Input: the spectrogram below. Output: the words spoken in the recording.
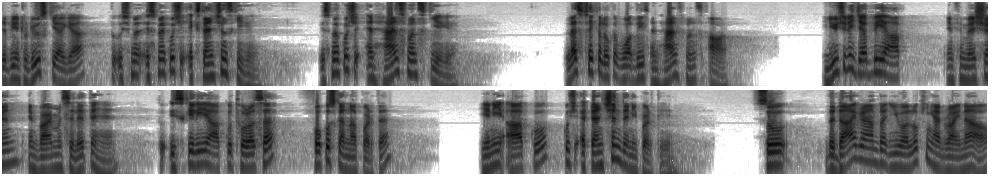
جب یہ انٹروڈیوس کیا گیا تو اس میں اس میں کچھ ایکسٹینشنس کی گئیں اس میں کچھ انہینسمنٹس کیے گئے let's take a look what these enhancements are usually جب بھی آپ انفارمیشن انوائرمنٹ سے لیتے ہیں تو اس کے لیے آپ کو تھوڑا سا فوکس کرنا پڑتا ہے یعنی آپ کو کچھ اٹینشن دینی پڑتی ہے so the diagram that you are looking at right now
